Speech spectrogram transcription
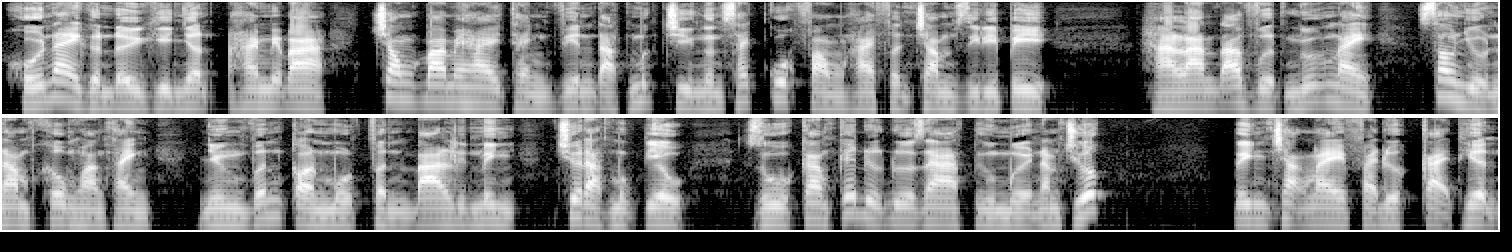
Khối này gần đây ghi nhận 23 trong 32 thành viên đạt mức chi ngân sách quốc phòng 2% GDP. Hà Lan đã vượt ngưỡng này sau nhiều năm không hoàn thành nhưng vẫn còn 1 phần 3 liên minh chưa đạt mục tiêu, dù cam kết được đưa ra từ 10 năm trước. Tình trạng này phải được cải thiện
